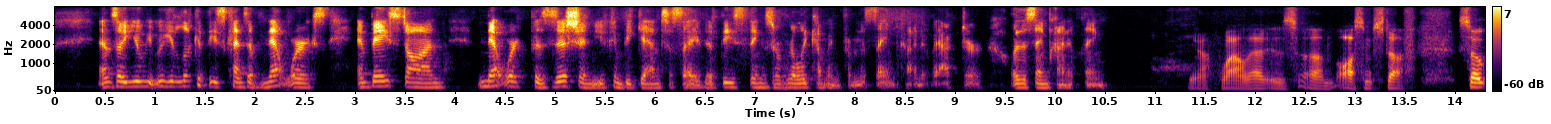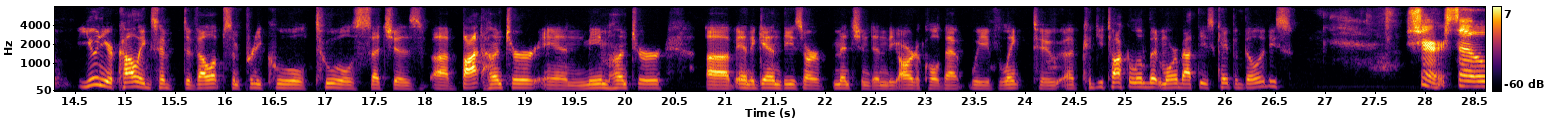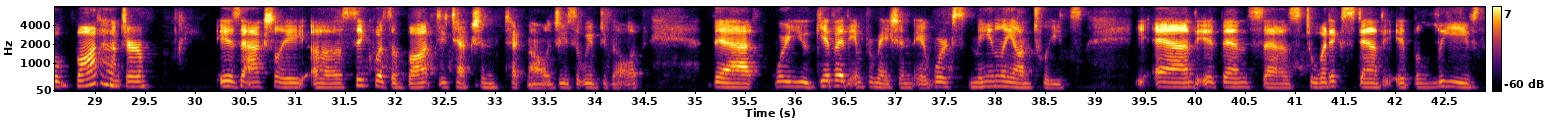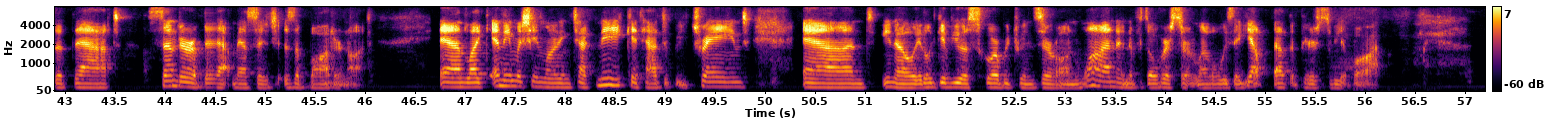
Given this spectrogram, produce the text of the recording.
And so you, you look at these kinds of networks, and based on network position, you can begin to say that these things are really coming from the same kind of actor or the same kind of thing. Yeah, wow, that is um, awesome stuff. So, you and your colleagues have developed some pretty cool tools such as uh, Bot Hunter and Meme Hunter. Uh, and again, these are mentioned in the article that we've linked to. Uh, could you talk a little bit more about these capabilities? Sure. So, Bot Hunter is actually a sequence of bot detection technologies that we've developed that where you give it information, it works mainly on tweets. And it then says to what extent it believes that that sender of that message is a bot or not. And like any machine learning technique, it had to be trained. And, you know, it'll give you a score between zero and one. And if it's over a certain level, we say, yep, that appears to be a bot.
